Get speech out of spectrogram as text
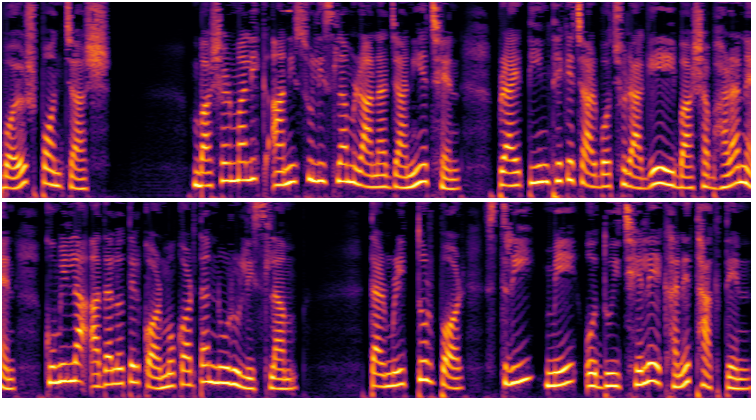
বয়স পঞ্চাশ। বাসার মালিক আনিসুল ইসলাম রানা জানিয়েছেন, প্রায় তিন থেকে চার বছর আগে এই বাসা ভাড়া নেন কুমিল্লা আদালতের কর্মকর্তা নুরুল ইসলাম। তার মৃত্যুর পর স্ত্রী, মেয়ে ও দুই ছেলে এখানে থাকতেন।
